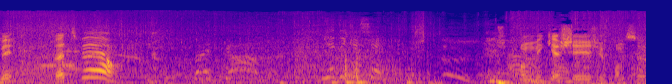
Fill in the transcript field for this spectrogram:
Mais, va te faire Il y a des cachets. Je vais prendre mes cachets, je vais prendre cela.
